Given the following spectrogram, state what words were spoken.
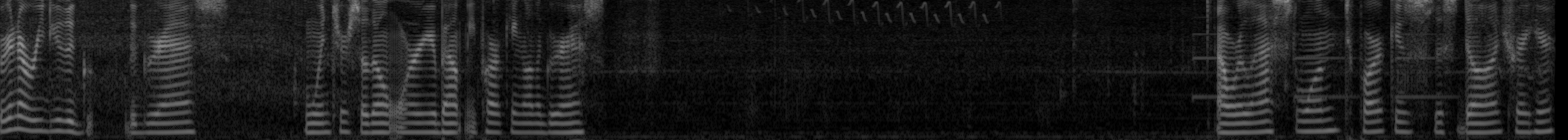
We're gonna redo the the grass winter, so don't worry about me parking on the grass. Our last one to park is this Dodge right here.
